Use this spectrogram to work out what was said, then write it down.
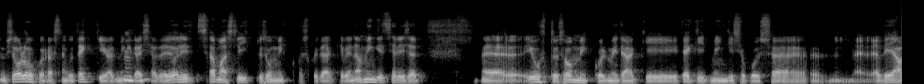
mis olukorras nagu tekivad mingid mm -hmm. asjad, olid samas liiklusummikus kuidagi või noh, mingid sellised juhtus hommikul midagi, tegid mingisuguse vea,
